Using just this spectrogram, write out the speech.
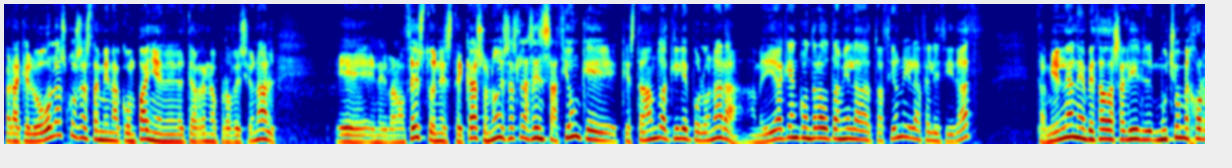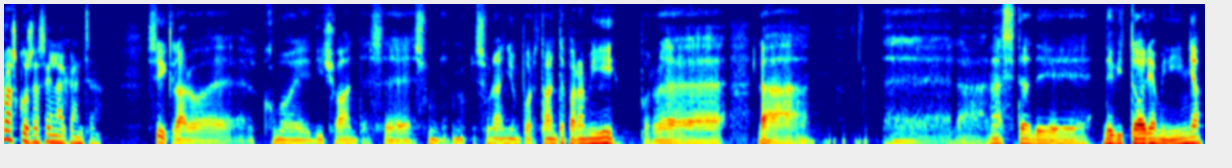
para que luego las cosas también acompañen en el terreno profesional. Eh, en el baloncesto, en este caso, ¿no? Esa es la sensación que, que está dando Aquile Polonara. A medida que ha encontrado también la adaptación y la felicidad, también le han empezado a salir mucho mejor las cosas en la cancha. Sí, claro, eh, como he dicho antes, eh, es, un, es un año importante para mí por eh, la, eh, la nacida de, de Victoria, mi niña.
